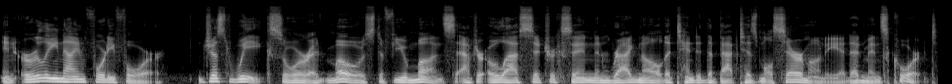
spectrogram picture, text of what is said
in early 944, just weeks, or at most a few months after Olaf Sihtricsson and Ragnald attended the baptismal ceremony at Edmund's court,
